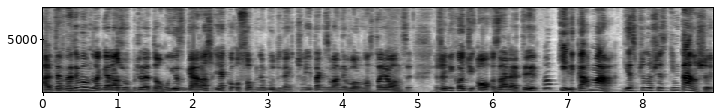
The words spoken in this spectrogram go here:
Alternatywą dla garażu w bryle domu jest garaż jako osobny budynek, czyli tak zwany wolno stojący. Jeżeli chodzi o zarety, no kilka ma. Jest przede wszystkim tańszy.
